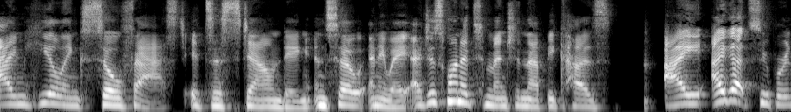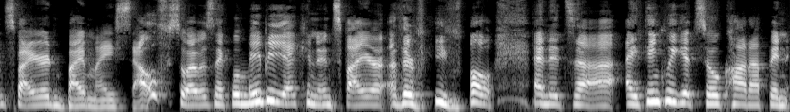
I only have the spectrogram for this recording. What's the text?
I'm healing so fast. It's astounding. And so, anyway, I just wanted to mention that because I I got super inspired by myself. So I was like, well, maybe I can inspire other people. And it's uh I think we get so caught up in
